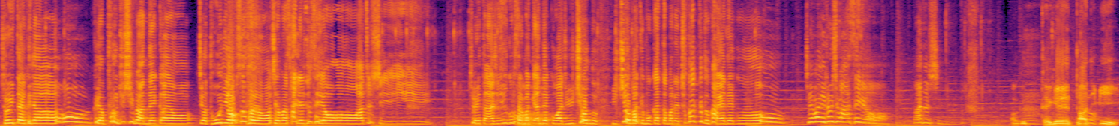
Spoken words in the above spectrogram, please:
저희 딸 그냥 어 그냥 풀어주시면 안 될까요? 제가 돈이 없어서요. 제발 살려주세요, 아저씨. 저희 딸 아직 7살밖에 안 됐고 아직 유치원도 유치원밖에 못 갔단 말이에요. 초등학교도 가야 되고 제발 이러지 마세요, 아저씨. 아, 그 되게 따님이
